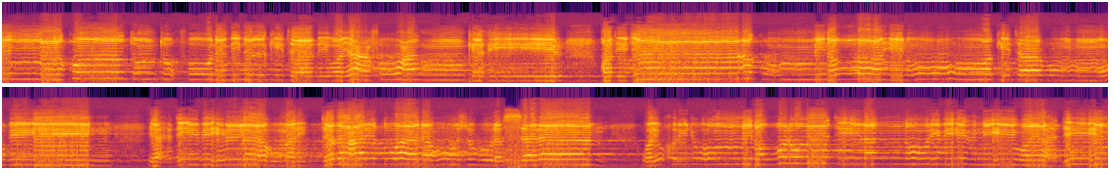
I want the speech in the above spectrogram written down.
مما كنتم تخفون من الكتاب ويعفو عن كثير. قد جاءكم من الله نور وكتاب يهدي به الله من اتبع رضوانه سبل السلام ويخرجهم من الظلمات إلى النور بإذنه ويهديهم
